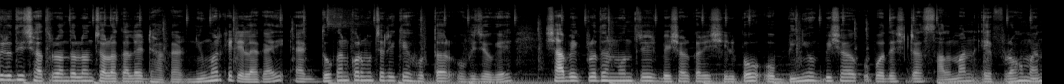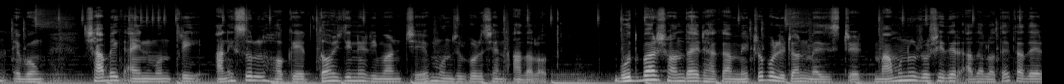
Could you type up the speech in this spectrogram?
বিরোধী ছাত্র আন্দোলন চলাকালে ঢাকার নিউমার্কেট এলাকায় এক দোকান কর্মচারীকে হত্যার অভিযোগে সাবেক প্রধানমন্ত্রীর বেসরকারি শিল্প ও বিনিয়োগ বিষয়ক উপদেষ্টা সালমান এফ রহমান এবং সাবেক আইনমন্ত্রী আনিসুল হকের দশ দিনের রিমান্ড চেয়ে মঞ্জুর করেছেন আদালত। বুধবার সন্ধ্যায় ঢাকা মেট্রোপলিটন ম্যাজিস্ট্রেট মামুনুর রশিদের আদালতে তাদের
